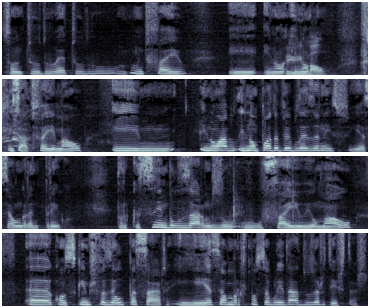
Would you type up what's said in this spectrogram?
são tudo, é tudo muito feio. E, e não, feio e, não, e mau. Exato, feio e mau. E, e não, há, e não pode haver beleza nisso. E esse é um grande perigo. Porque se embelezarmos o, o feio e o mau, uh, conseguimos fazê-lo passar. E essa é uma responsabilidade dos artistas.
